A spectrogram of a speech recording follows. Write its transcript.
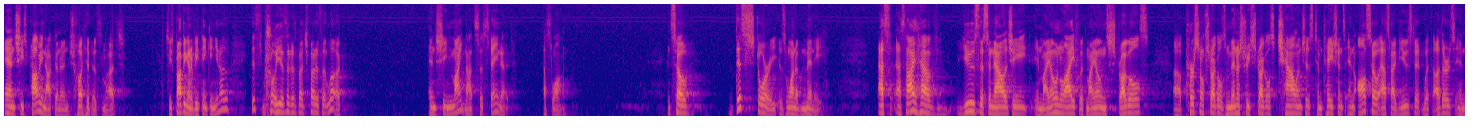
And she's probably not going to enjoy it as much. She's probably going to be thinking, you know, this really isn't as much fun as it looked and she might not sustain it as long. And so, this story is one of many. As, as I have used this analogy in my own life with my own struggles, uh, personal struggles, ministry struggles, challenges, temptations, and also as I've used it with others in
